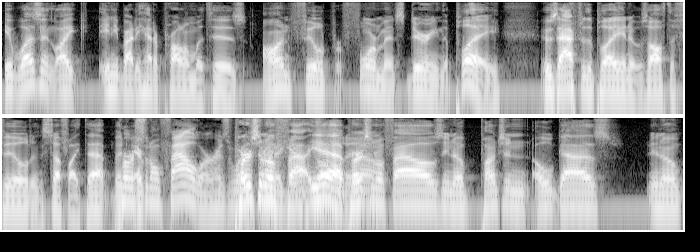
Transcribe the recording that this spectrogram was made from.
it wasn't like anybody had a problem with his on field performance during the play. It was after the play and it was off the field and stuff like that. But personal Fowler is personal trying to get foul, yeah, personal fouls. You know, punching old guys. You know,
